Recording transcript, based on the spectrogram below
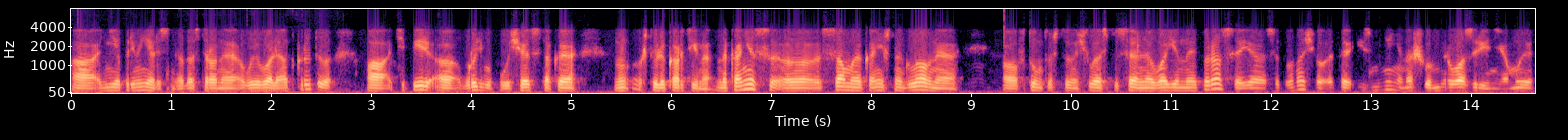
а, не применялись, когда страны воевали открытую, а теперь а, вроде бы получается такая, ну, что ли, картина. Наконец, э, самое, конечно, главное а, в том, то, что началась специальная военная операция, я с этого начал, это изменение нашего мировоззрения. Мы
